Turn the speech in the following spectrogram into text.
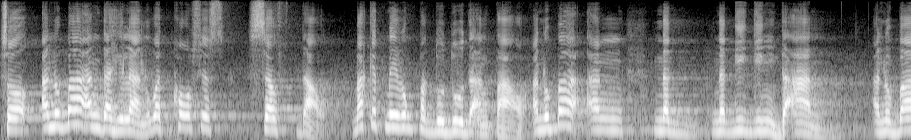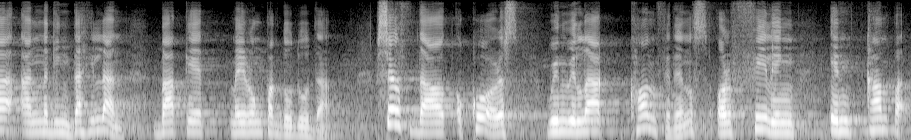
So, ano ba ang dahilan? What causes self-doubt? Bakit mayroong pagdududa ang tao? Ano ba ang nag, nagiging daan? Ano ba ang naging dahilan? Bakit mayroong pagdududa? Self-doubt occurs when we lack confidence or feeling incapa-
